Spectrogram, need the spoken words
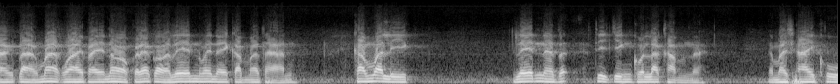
ต่างๆ มากมายภายนอกแล้วก็เล่นไว้ในกรรมฐานคำว่าหลีกเล่นนะที่จริงคนละคำนะจะมาใช้คู่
